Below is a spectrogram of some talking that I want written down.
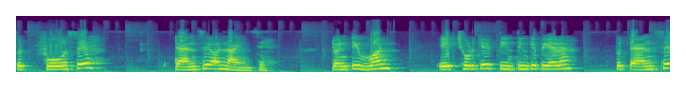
तो फोर से टेन से और नाइन से। ट्वेंटी वन, एक छोड़ के तीन तीन के पेयर हैं तो टेन से,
